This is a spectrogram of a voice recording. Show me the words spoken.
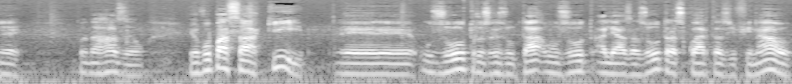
É toda a razão. Eu vou passar aqui é, os outros resultados, os outros, aliás, as outras quartas de final.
